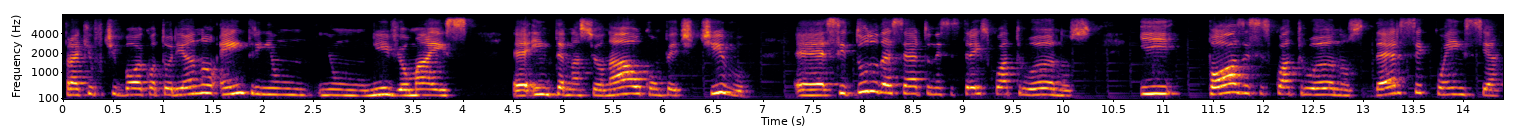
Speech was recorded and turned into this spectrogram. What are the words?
para que o futebol equatoriano entre em um, em um nível mais é, internacional, competitivo, é, se tudo der certo nesses três, quatro anos e pós esses quatro anos der sequência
